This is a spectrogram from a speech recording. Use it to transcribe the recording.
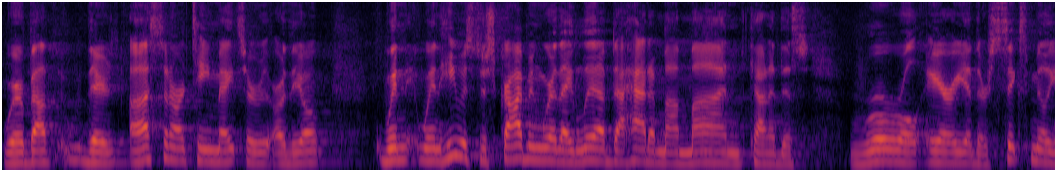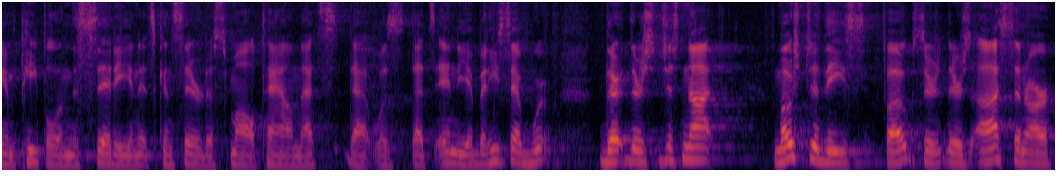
We're about, there's us and our teammates are, are the, when, when he was describing where they lived, I had in my mind kind of this rural area. There's six million people in the city, and it's considered a small town. That's, that was, that's India. But he said, there, there's just not, most of these folks, there, there's us and our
